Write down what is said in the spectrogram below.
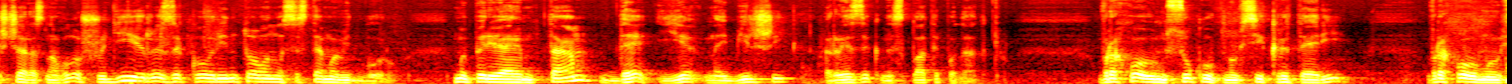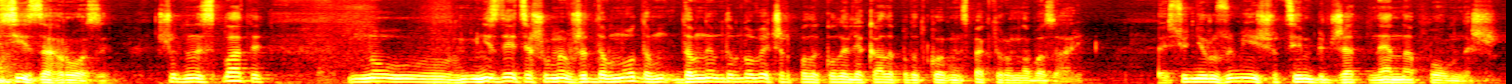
Ще раз наголошую, діє ризикоорієнтована система відбору. Ми перевіряємо там, де є найбільший ризик несплати податків. Враховуємо сукупно всі критерії, враховуємо всі загрози щодо несплати. Ну, мені здається, що ми вже давно, давним-давно вичерпали, коли лякали податковим інспектором на базарі. Сьогодні розумію, що цим бюджет не наповниш.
